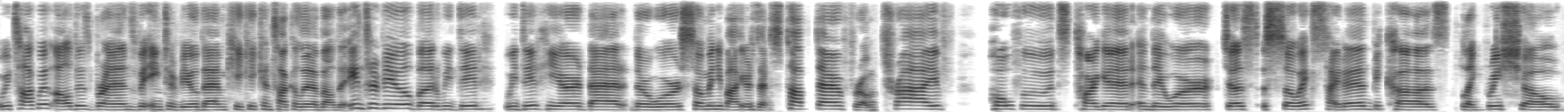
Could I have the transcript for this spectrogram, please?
we talked with all these brands we interviewed them kiki can talk a little about the interview but we did we did hear that there were so many buyers that stopped there from thrive Whole Foods, Target, and they were just so excited because, like pre show,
